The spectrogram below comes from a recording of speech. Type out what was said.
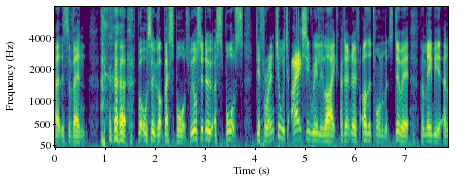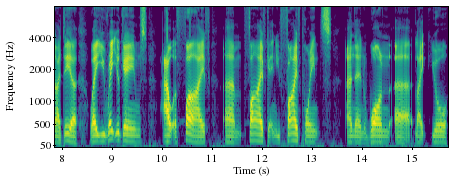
at this event, but also got best sports. We also do a sports differential, which I actually really like. I don't know if other tournaments do it, but maybe an idea where you rate your games out of five, um, five getting you five points and then one uh, like your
